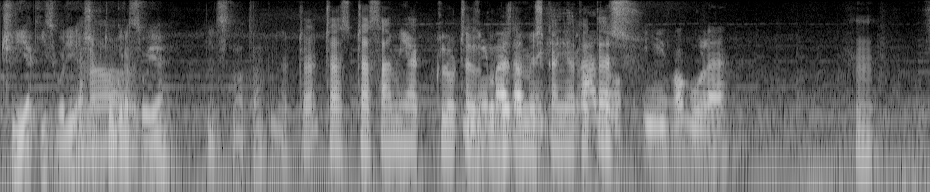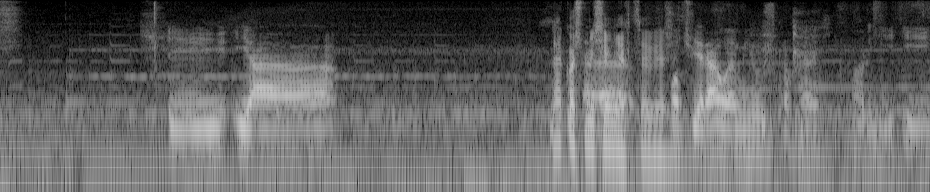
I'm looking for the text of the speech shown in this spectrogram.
Czyli jakiś złodziej, a No. szybko grasuje. Nic no to. Cza, czas, czasami jak klucze nie zgubię do mieszkania, to też. I w ogóle. Hmm. I ja Jakoś mi się nie E, chce wierzyć. Pozbierałem już trochę historii i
